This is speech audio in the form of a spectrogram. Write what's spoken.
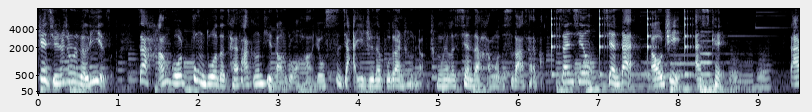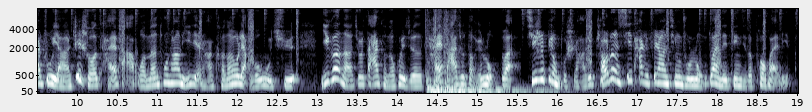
这其实就是个例子，在韩国众多的财阀更替当中，哈，有四家一直在不断成长，成为了现在韩国的四大财阀：三星、现代、LG、SK。大家注意啊，这时候财阀，我们通常理解上可能有两个误区，一个呢就是大家可能会觉得财阀就等于垄断，其实并不是哈。就朴正熙他是非常清楚垄断对经济的破坏力的，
